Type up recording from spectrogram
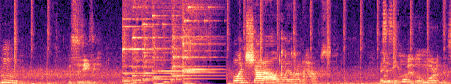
Hmm. This is easy. One shot of olive oil on the house. This is equal. A little more on this.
